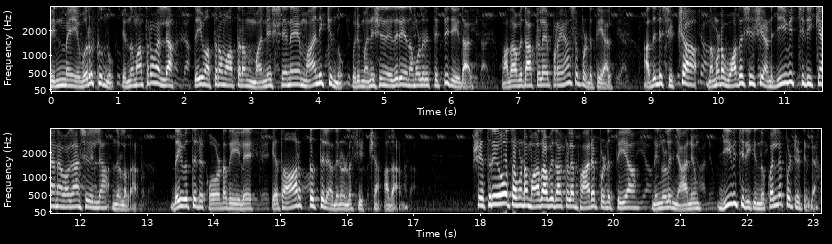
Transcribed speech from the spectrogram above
തിന്മയെ വെറുക്കുന്നു എന്ന് മാത്രമല്ല ദൈവം അത്രമാത്രം മനുഷ്യനെ മാനിക്കുന്നു. ഒരു മനുഷ്യനെതിരെ നമ്മളൊരു തെറ്റ് ചെയ്താൽ മാതാപിതാക്കളെ പ്രയാസപ്പെടുത്തിയാൽ അതിന്റെ ശിക്ഷ നമ്മുടെ വധശിക്ഷയാണ്. ജീവിച്ചിരിക്കാൻ അവകാശമില്ല എന്നുള്ളതാണ്. ദൈവത്തിന്റെ കോടതിയിലെ യഥാർത്ഥത്തിൽ അതിനുള്ള ശിക്ഷ അതാണ്. പക്ഷെ എത്രയോ തവണ മാതാപിതാക്കളെ ഭാരപ്പെടുത്തിയ നിങ്ങളും ഞാനും ജീവിച്ചിരിക്കുന്നു കൊല്ലപ്പെട്ടിട്ടില്ല.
